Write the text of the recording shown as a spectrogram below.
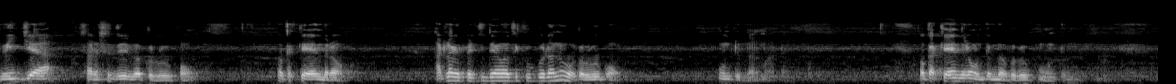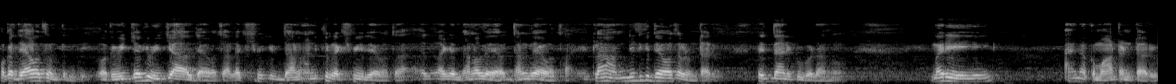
విద్య సరస్వతి ఒక రూపం ఒక కేంద్రం. అట్లాగే ప్రతి దేవతకి కూడాను ఒక రూపం ఉంటుందన్నమాట. ఒక కేంద్రం ఉంటుంది ఒక రూపం ఉంటుంది. ఒక దేవత ఉంటుంది. ఒక విద్యకి విద్యా దేవత లక్ష్మికి ధనానికి లక్ష్మీ దేవత అలాగే ధన ధనదేవత ఇట్లా అన్నిటికీ దేవతలు ఉంటారు. ప్రతి దానికి కూడాను. మరి ఆయన ఒక మాట అంటారు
